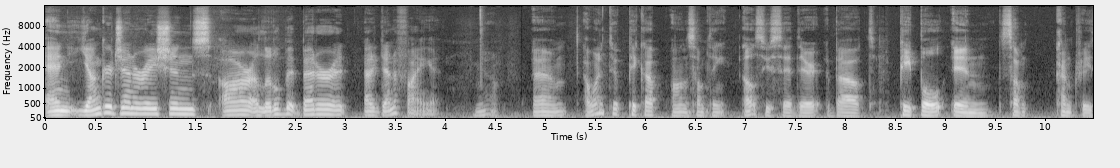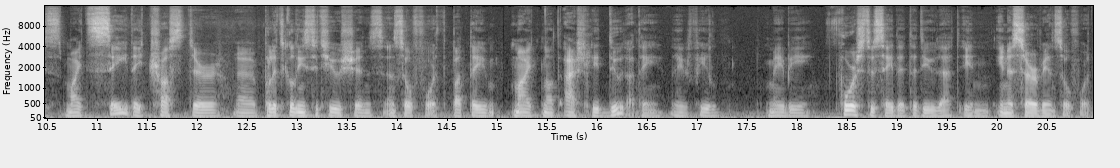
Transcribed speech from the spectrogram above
and younger generations are a little bit better at identifying it. Yeah. Um, I wanted to pick up on something else you said there about people in some countries might say they trust their uh, political institutions and so forth, but they might not actually do that. They they feel maybe forced to say that they do that in, in a survey and so forth.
